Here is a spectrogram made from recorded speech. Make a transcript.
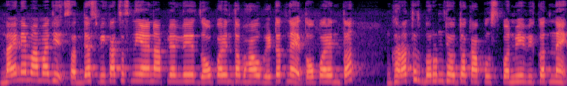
नाही नाही मामाजी सध्याच विकायचंच नाही आहे ना आपल्याला. जोपर्यंत भाव भेटत नाही तोपर्यंत घरातच भरून ठेवतो कापूस पण मी विकत नाही.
